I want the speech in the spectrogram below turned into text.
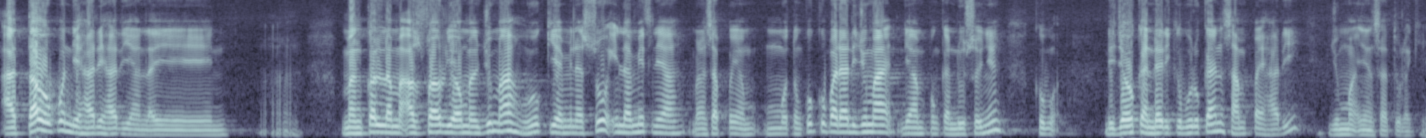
Ataupun di hari-hari yang lain. Ha. Man qallama azfar yaumal jum'ah wuqiya minasu ila mithliha barang siapa yang memotong kuku pada hari Jumaat diampunkan dosanya dijauhkan dari keburukan sampai hari Jumaat yang satu lagi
